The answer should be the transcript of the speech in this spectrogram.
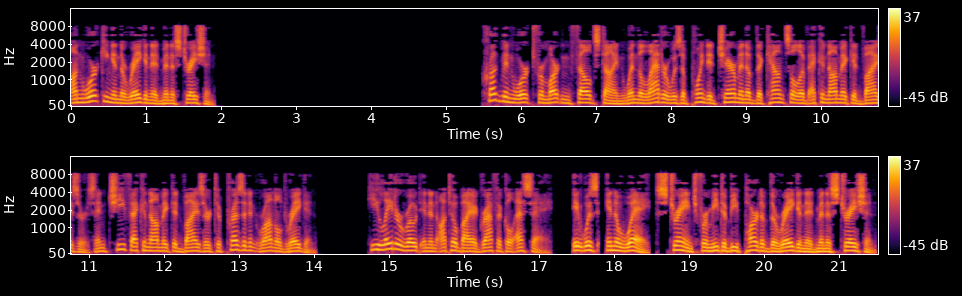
On working in the Reagan administration Krugman worked for Martin Feldstein when the latter was appointed chairman of the Council of Economic Advisers and chief economic advisor to President Ronald Reagan. He later wrote in an autobiographical essay, "...it was, in a way, strange for me to be part of the Reagan administration.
